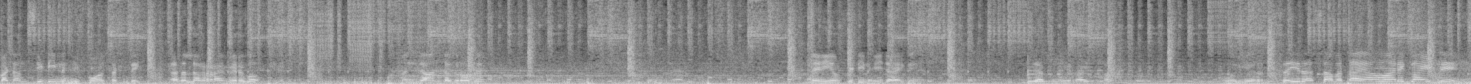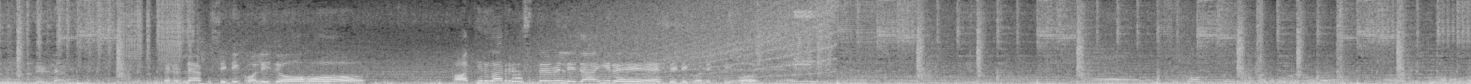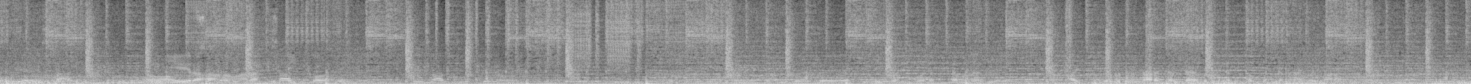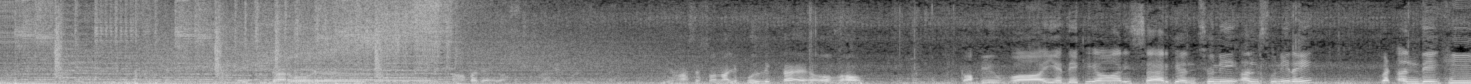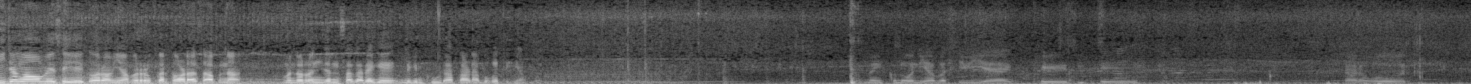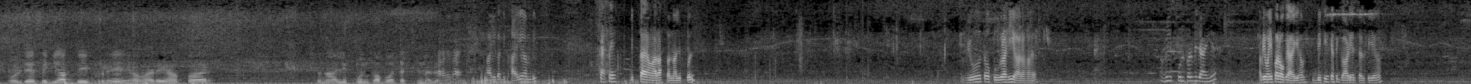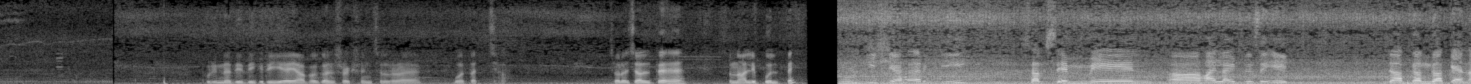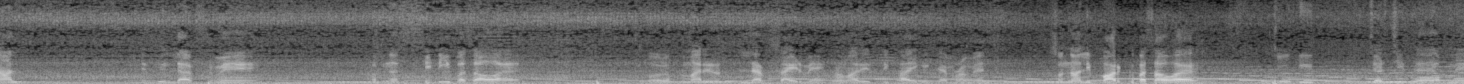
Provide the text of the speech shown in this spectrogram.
बट हम सिटी नहीं पहुँच सकते, ऐसा लग रहा है मेरे को। अनजान डगरों में। नहीं, हम सिटी नहीं जाएँगे। लेफ़्ट नहीं राइट था। और ये सही रास्ता बताया हमारे गाइड ने। फिर लेफ़्ट सिटी कॉलेज ओ हो आखिरकार रास्ते में ले जा ही रहे हैं सिटी कॉलेज की ओर। ये रहा हमारा सिटी कॉलेज से सोनाली पुल दिखता है। ओ वाह काफ़ी, वाह, ये देखिए हमारी शहर की अनसुनी अनसुनी नहीं, बट अनदेखी जगहों में से एक और हम यहाँ पर रुककर थोड़ा सा अपना मनोरंजन सा करेंगे, लेकिन कूड़ा काड़ा बहुत है यहाँ पर। नई कॉलोनियाँ बसी हुई है, खेत ही खेत ओर। और जैसे कि आप देख रहे हैं, हमारे यहाँ पर सोनाली पुल का बहुत अच्छा नज़र। नदी दिख रही है, यहाँ पर कंस्ट्रक्शन चल रहा है। बहुत अच्छा। चलो चलते हैं सोनाली पुल पे। रुड़की शहर की सबसे मेन हाईलाइट में से एक, द गंगा कैनाल इसके लेफ़्ट में अपना सिटी बसा हुआ है और हमारे लेफ़्ट साइड में हमारे दिखाएगी कैमरामैन सोनाली पार्क बसा हुआ है, जो कि चर्चित है अपने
